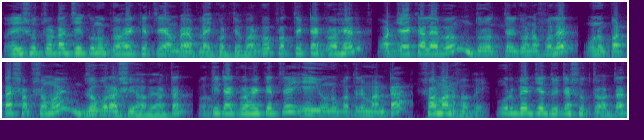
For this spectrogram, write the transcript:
তো এই সূত্রটা যে কোনো গ্রহের ক্ষেত্রে আমরা অ্যাপ্লাই করতে পারব। প্রত্যেকটা গ্রহের পর্যায়কাল এবং দূরত্বের গণফলের অনুপাতটা সবসময় ধ্রুব রাশি হবে। অর্থাৎ প্রতিটা গ্রহের ক্ষেত্রে এই অনুপাতের মানটা সমান হবে। পূর্বের যে দুইটা সূত্র, অর্থাৎ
